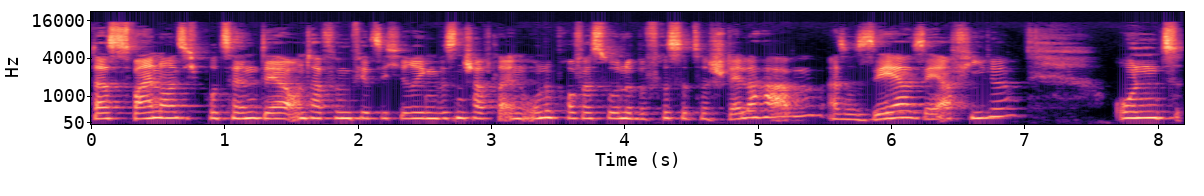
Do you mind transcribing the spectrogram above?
dass 92 Prozent der unter 45-jährigen WissenschaftlerInnen ohne Professur eine befristete Stelle haben. Also sehr, sehr viele. Und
